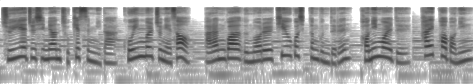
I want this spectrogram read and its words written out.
주의해 주시면 좋겠습니다. 고인물 중에서 아란과 은월을 키우고 싶은 분들은 버닝월드, 하이퍼 버닝,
